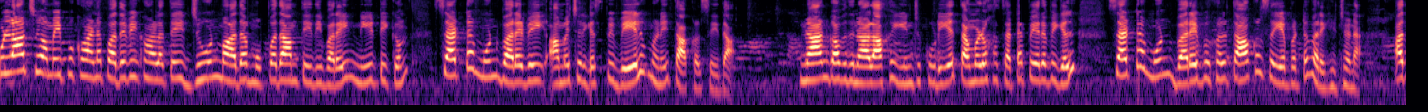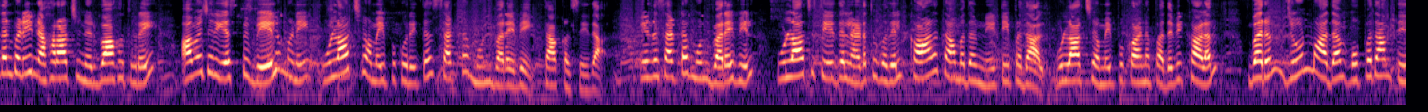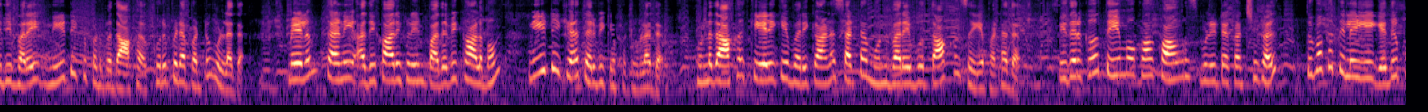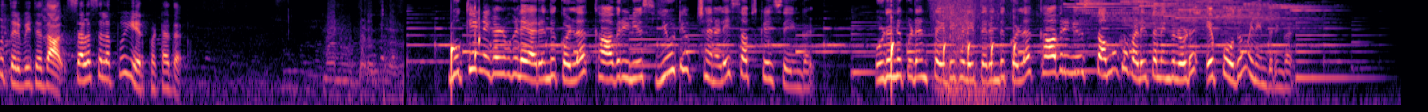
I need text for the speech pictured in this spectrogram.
உள்ளாட்சி அமைப்புக்கான பதவிக்காலத்தை ஜூன் மாதம் முப்பதாம் தேதி வரை நீட்டிக்கும் சட்ட முன் வரைவை அமைச்சர் எஸ் பி வேலுமணி தாக்கல் செய்தார். நான்காவது நாளாக இன்று கூடிய தமிழக சட்டப்பேரவையில் சட்ட முன் வரைவுகள் தாக்கல் செய்யப்பட்டு வருகின்றன. அதன்படி நகராட்சி நிர்வாகத்துறை அமைச்சர் எஸ் பி வேலுமணி உள்ளாட்சி அமைப்பு குறித்த சட்ட முன் வரைவை தாக்கல் செய்தார். இந்த சட்ட முன் வரைவில் உள்ளாட்சி தேர்தல் நடத்துவதில் காலதாமதம் நீட்டிப்பதால் உள்ளாட்சி அமைப்புக்கான பதவிக்காலம் வரும் ஜூன் மாதம் முப்பதாம் தேதி வரை நீட்டிக்கப்படுவதாக குறிப்பிடப்பட்டு உள்ளது. மேலும் தனி அதிகாரிகளின் பதவிக்காலமும் நீட்டிக்க தெரிவிக்கப்பட்டுள்ளது. முன்னதாக கேளிக்கை வரிக்கான சட்ட முன்வரைவு தாக்கல் செய்யப்பட்டது. இதற்கு திமுக காங்கிரஸ் உள்ளிட்ட கட்சிகள் துவக்கத்திலேயே எதிர்ப்பு தெரிவித்ததால் சலசலப்பு ஏற்பட்டது. முக்கிய நிகழ்வுகளை அறிந்து கொள்ள காவிரி நியூஸ் யூடியூப் சேனலை சப்ஸ்கிரைப் செய்யுங்கள். உடனுக்குடன் செய்திகளை தெரிந்து கொள்ள காவிரி நியூஸ் சமூக வலைதளங்களோடு எப்போதும் இணைந்திருங்கள்.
